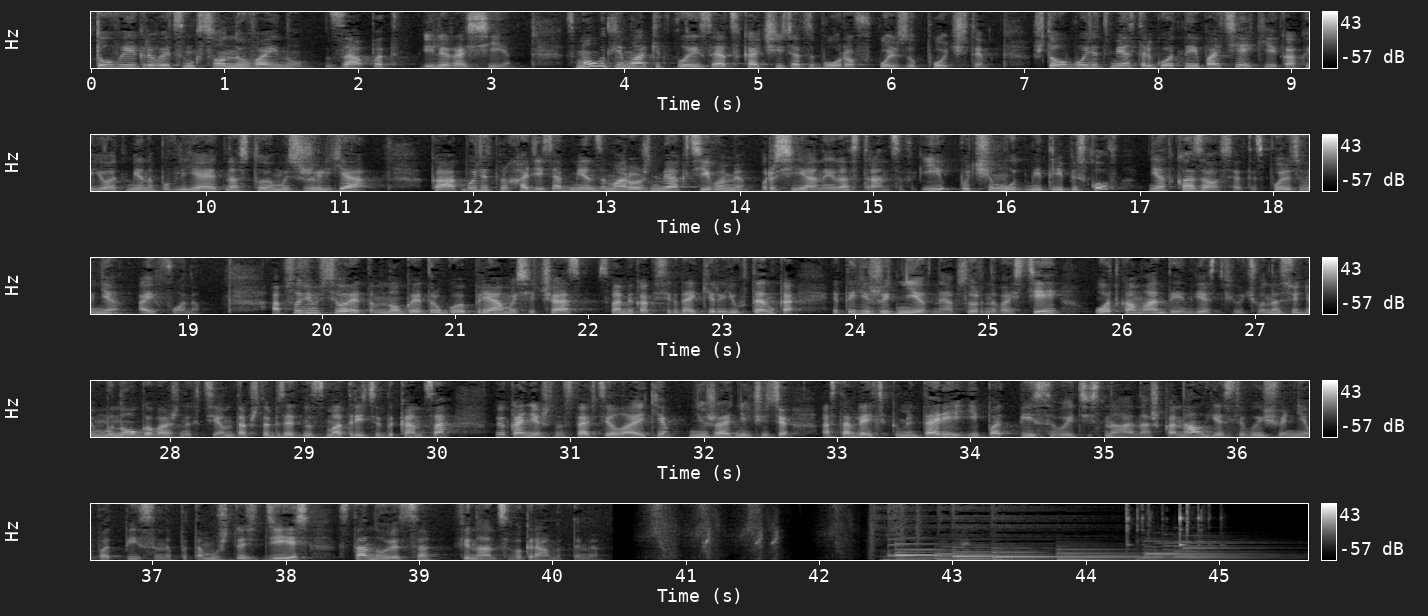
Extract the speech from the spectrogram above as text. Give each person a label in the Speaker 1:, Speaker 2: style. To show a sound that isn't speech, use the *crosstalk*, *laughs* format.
Speaker 1: Кто выигрывает санкционную войну? Запад или Россия? Смогут ли маркетплейсы отскочить от сборов в пользу почты? Что будет вместо льготной ипотеки и как ее отмена повлияет на стоимость жилья? Как будет проходить обмен замороженными активами россиян и иностранцев? И почему Дмитрий Песков не отказался от использования айфона? Обсудим все это, многое другое прямо сейчас. С вами, как всегда, Кира Юхтенко. Это ежедневный обзор новостей от команды InvestFuture. У нас сегодня много важных тем, так что обязательно смотрите до конца. Ну и, конечно, ставьте лайки, не жадничайте, оставляйте комментарии и подписывайтесь на наш канал, если вы еще не подписаны, потому что здесь становятся финансово грамотными.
